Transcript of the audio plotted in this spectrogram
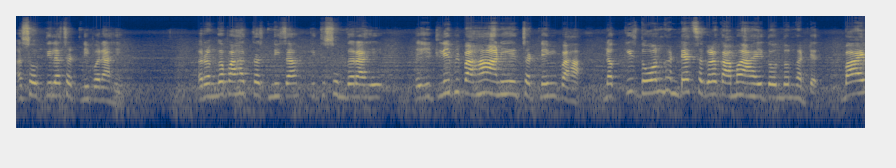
आणि सोबतीला चटणी पण आहे. रंग पहा चटणीचा किती सुंदर आहे. तर इडली बी पहा आणि चटणी बी पहा. नक्कीच दोन घंट्यात सगळं कामं आहे दोन दोन घंट्यात. बाय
